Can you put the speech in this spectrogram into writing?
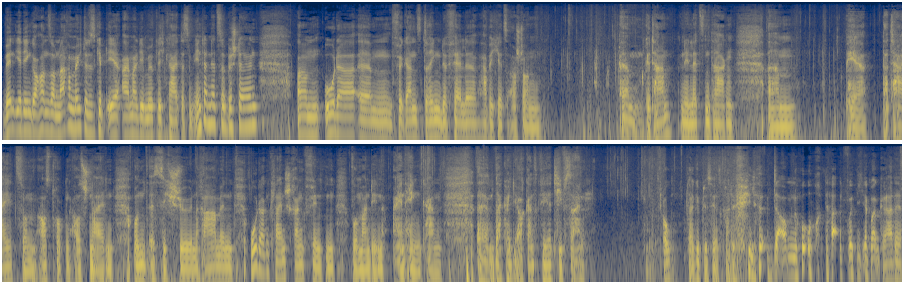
wenn ihr den Gehonson machen möchtet, es gibt eher einmal die Möglichkeit, das im Internet zu bestellen. Ähm, oder ähm, für ganz dringende Fälle habe ich jetzt auch schon ähm, getan in den letzten Tagen. Ähm, per Datei zum Ausdrucken, Ausschneiden und es sich schön rahmen oder einen kleinen Schrank finden, wo man den einhängen kann. Ähm, da könnt ihr auch ganz kreativ sein. Oh, da gibt es jetzt gerade viele Daumen hoch. Da hat wohl jemand gerade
